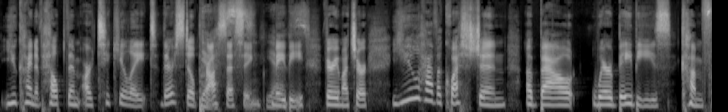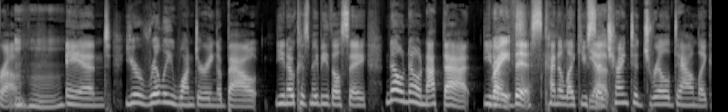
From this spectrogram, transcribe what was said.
you kind of help them articulate they're still Yes. processing maybe Yes. very much or you have a question about where babies come from Mhm. and you're really wondering about you know because maybe they'll say no no not that you know Right. this kind of like you said trying to drill down like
